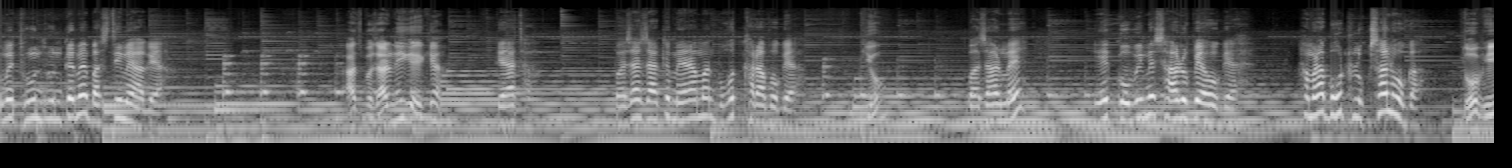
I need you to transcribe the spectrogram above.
तुम्हें ढूंढ ढूंढ के मैं बस्ती में आ गया। आज बाज़ार नहीं गए क्या? गया था। बाज़ार जाके मेरा मन बहुत खराब हो गया। क्यों? बाज़ार में एक गोभी में साठ रुपया हो गया है। हमारा बहुत नुकसान होगा। तो भी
